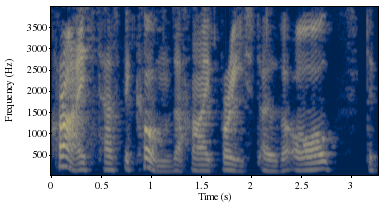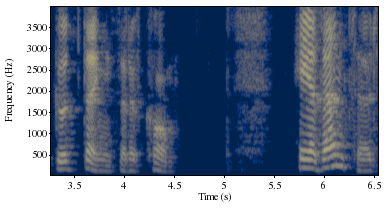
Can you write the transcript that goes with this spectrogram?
Christ has become the high priest over all the good things that have come. He has entered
